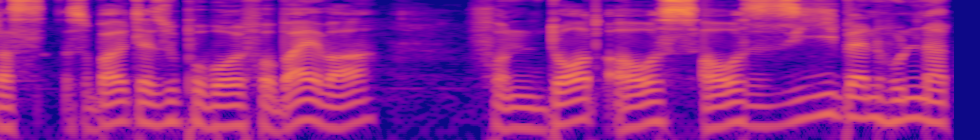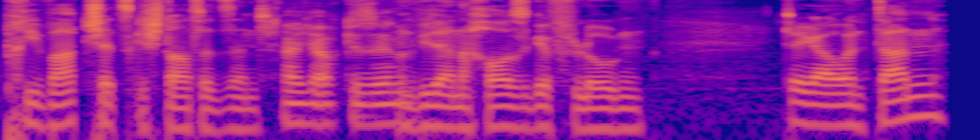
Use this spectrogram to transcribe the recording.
dass sobald der Super Bowl vorbei war, von dort aus aus 700 Privatjets gestartet sind Habe ich auch gesehen. und wieder nach Hause geflogen. Digga, und dann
